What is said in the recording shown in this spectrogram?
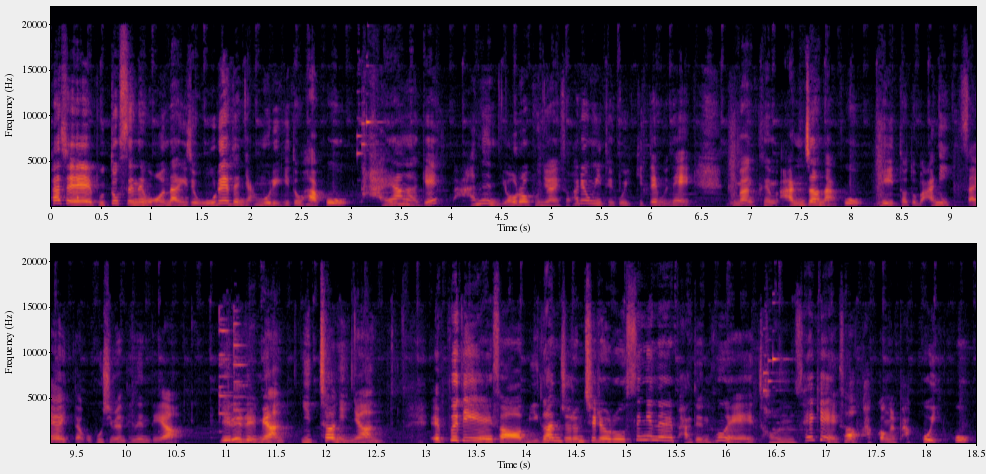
사실 보톡스는 워낙 이제 오래된 약물이기도 하고 다양하게 많은 여러 분야에서 활용이 되고 있기 때문에 그만큼 안전하고 데이터도 많이 쌓여 있다고 보시면 되는데요. 예를 들면 2002년 FDA에서 미간주름 치료로 승인을 받은 후에 전 세계에서 각광을 받고 있고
